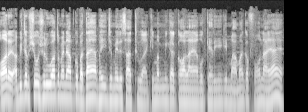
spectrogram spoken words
और अभी जब शो शुरू हुआ तो मैंने आपको बताया भाई जो मेरे साथ हुआ कि मम्मी का कॉल आया, वो कह रही है कि मामा का फ़ोन आया है,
